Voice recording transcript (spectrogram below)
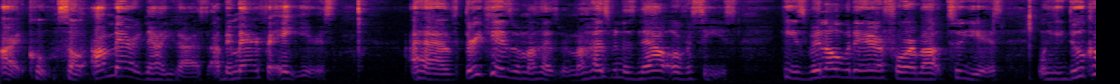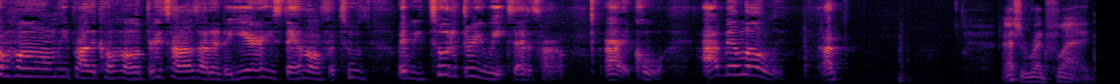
All right, cool. So I'm married now, you guys. I've been married for eight years. I have three kids with my husband. My husband is now overseas. He's been over there for about two years. When he do come home, he probably come home three times out of the year. He stay home for two, maybe two to three weeks at a time. All right, cool. I've been lonely. I That's a red flag.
